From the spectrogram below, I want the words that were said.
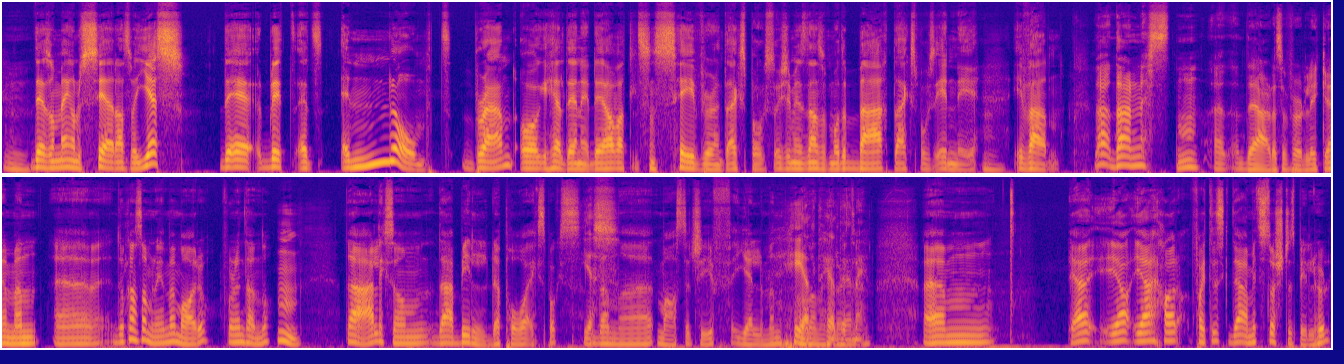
Mm, mm. Det er som en gang du ser den, så Yes! Det er blitt et enormt brand, og helt enig, det har vært sånn savioren til Xbox, og ikke minst den som på en måte bærte Xbox inn i, Mm. i verden. Det, er, det er nesten eh, Det er det selvfølgelig ikke, men eh, du kan sammenligne med Mario for Nintendo. Mm. Det er liksom Det er bildet på Xbox. Yes. Denne Master Chief-hjelmen. Helt, helt enig. Um, jeg, jeg, jeg har faktisk Det er mitt største spillhull.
